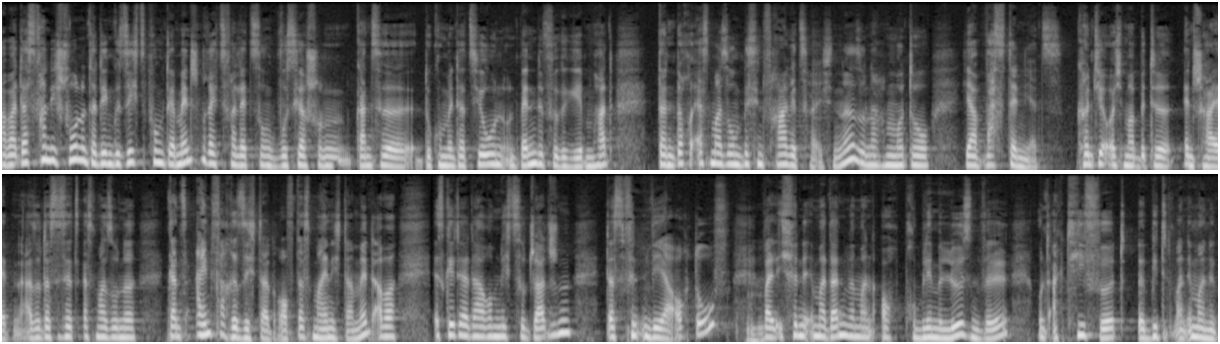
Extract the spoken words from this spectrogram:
Aber das fand ich schon unter dem Gesichtspunkt der Menschenrechtsverletzung, wo es ja schon ganze Dokumentationen und Bände für gegeben hat, dann doch erstmal so ein bisschen Fragezeichen, ne? so nach dem Motto, ja, was denn jetzt? Könnt ihr euch mal bitte entscheiden? Also das ist jetzt erstmal so eine ganz einfache Sicht darauf, das meine ich damit. Aber es geht ja darum, nicht zu judgen. Das finden wir ja auch doof, mhm. weil ich finde immer dann, wenn man auch Probleme lösen will und aktiv wird, äh, bietet man immer eine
